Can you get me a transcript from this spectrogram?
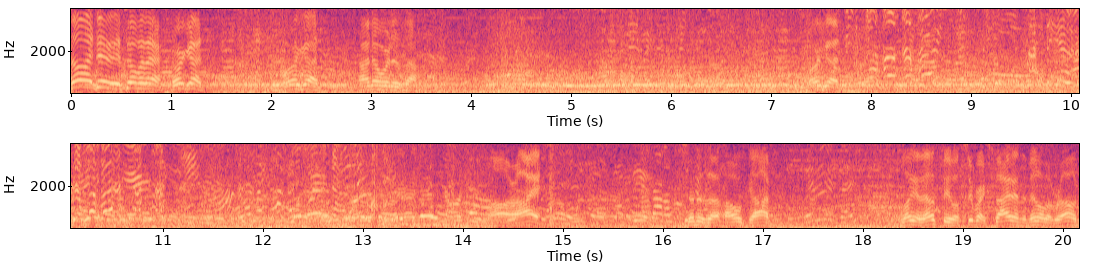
No, I did it. It's over there. We're good. We're good. I know where it is now. We're good. All right. Soon as a, oh god. Look at those people, super excited in the middle of the road.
